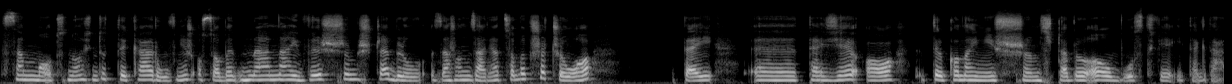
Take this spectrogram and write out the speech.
samotność dotyka również osoby na najwyższym szczeblu zarządzania, co by przeczyło tej tezie o tylko najniższym szczeblu, o ubóstwie itd.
